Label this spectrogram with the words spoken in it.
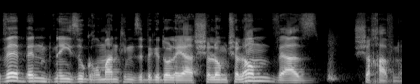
ובין בני זוג רומנטיים זה בגדול היה שלום שלום, ואז שכבנו.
